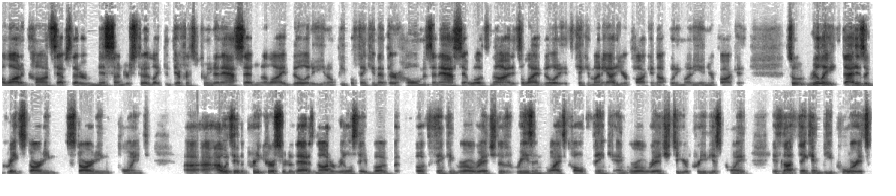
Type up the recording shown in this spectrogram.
a lot of concepts that are misunderstood like the difference between an asset and a liability you know people thinking that their home is an asset well it's not it's a liability it's taking money out of your pocket not putting money in your pocket so really that is a great starting starting point uh, I would say the precursor to that is not a real estate book, but book Think and Grow Rich. There's a reason why it's called Think and Grow Rich. To your previous point, it's not Think and Be Poor. It's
